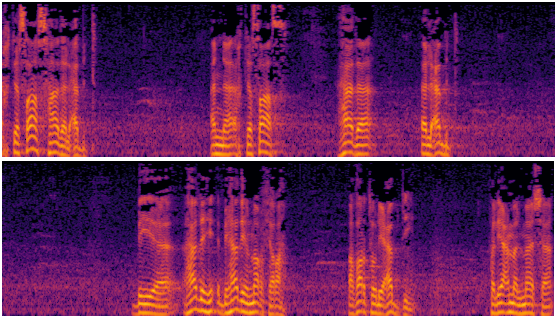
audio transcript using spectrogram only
اختصاص هذا العبد أن اختصاص هذا العبد بهذه بهذه المغفرة غفرت لعبدي فليعمل ما شاء.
